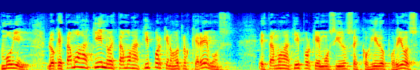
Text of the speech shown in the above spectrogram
Muy bien, lo que estamos aquí no estamos aquí porque nosotros queremos. Estamos aquí porque hemos sido escogidos por Dios.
